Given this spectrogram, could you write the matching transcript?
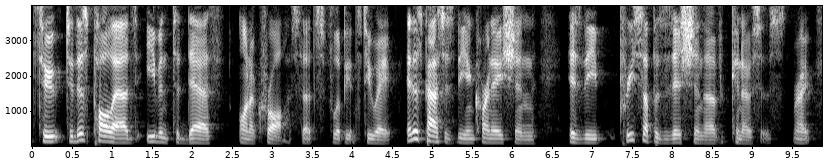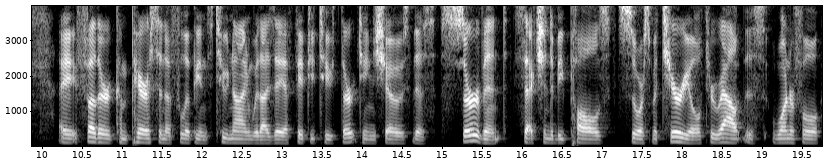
to, to this, Paul adds, even to death on a cross. That's Philippians 2 8. In this passage, the incarnation is the presupposition of kenosis, right? A further comparison of Philippians 2 9 with Isaiah 52 13 shows this servant section to be Paul's source material throughout this wonderful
